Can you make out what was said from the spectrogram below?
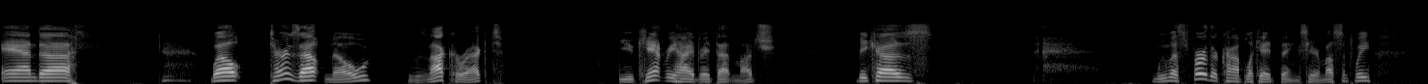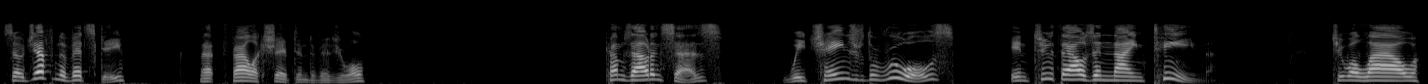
And, uh, well, turns out no, he was not correct. You can't rehydrate that much because we must further complicate things here, mustn't we? So Jeff Novitzky, that phallic-shaped individual, comes out and says, we changed the rules in 2019 to allow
